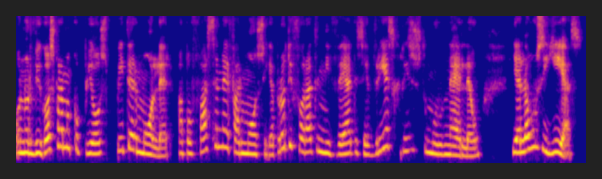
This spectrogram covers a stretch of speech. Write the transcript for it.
Ο Νορβηγός φαρμακοποιός Πίτερ Μόλερ αποφάσισε να εφαρμόσει για πρώτη φορά την ιδέα της ευρείας χρήσης του μουρουνέλαιου για λόγους υγείας.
